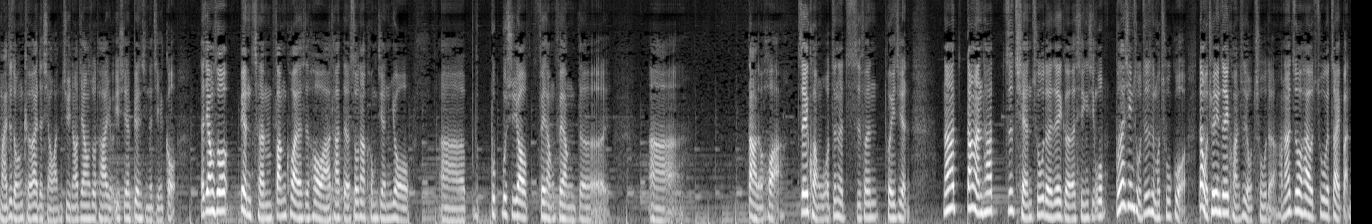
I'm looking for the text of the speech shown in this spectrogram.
买这种很可爱的小玩具，然后加上说它有一些变形的结构，那这样说变成方块的时候啊，它的收纳空间又啊不不不需要非常非常的啊。大的话，这一款我真的十分推荐。那当然，它之前出的这个星星，我不太清楚这是怎么出过，但我确定这一款是有出的。那之后还有出个再版，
